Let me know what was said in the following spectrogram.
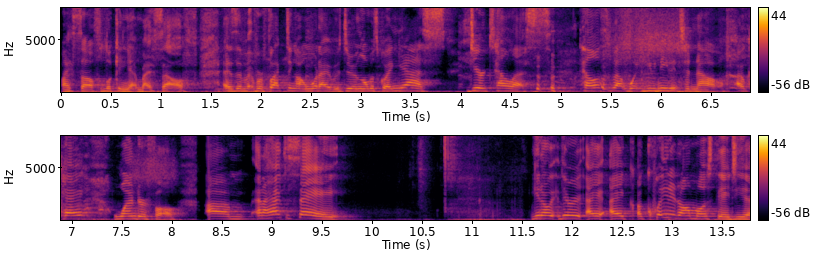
myself looking at myself as if reflecting on what I was doing, almost going, Yes, dear, tell us. tell us about what you needed to know. Okay? Wonderful. Um, and I have to say, you know, there, I, I equated almost the idea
